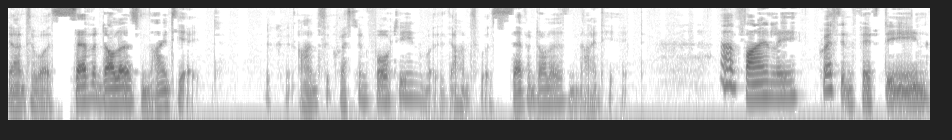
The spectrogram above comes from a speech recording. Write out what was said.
the answer was $7.98. Answer question 14, the answer was $7.98. And finally, question 15,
